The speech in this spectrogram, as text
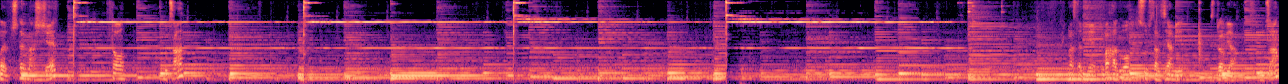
numer 14 to płuca. Następnie wahadło z substancjami zdrowia płuca.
